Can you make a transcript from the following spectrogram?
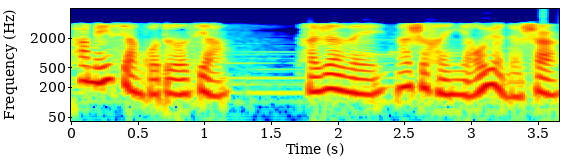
他没想过得奖，他认为那是很遥远的事儿。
